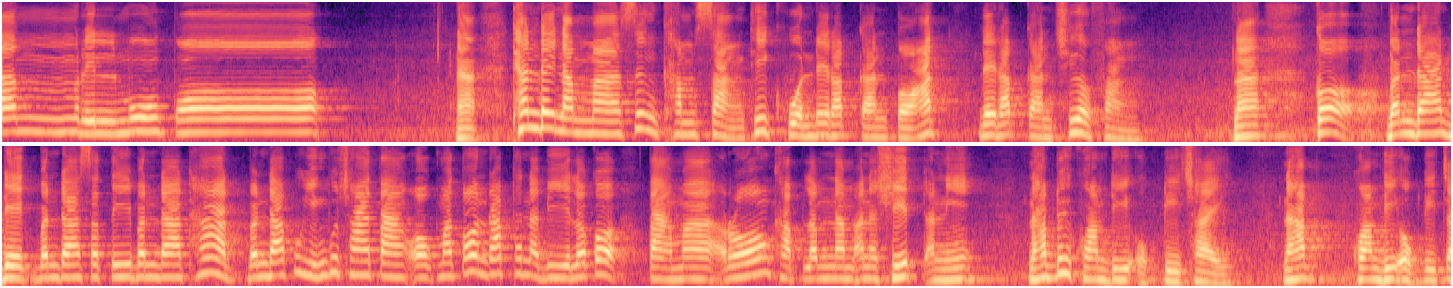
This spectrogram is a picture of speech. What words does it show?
อัมริลมุตอนะท่านได้นำมาซึ่งคำสั่งที่ควรได้รับการตออัดได้รับการเชื่อฟัง นะก็บรรดาเด็กบรรดาสตรีบรรดาทาสบรรดาผู้หญิงผู้ชายต่างออกมาต้อนรับท่านนบี แล้วก็ต่างมาร้องขับลำนำอนาชิดอันนี้นะครับด้วยความดีอกดีใจนะครับความดีอกดีใจ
